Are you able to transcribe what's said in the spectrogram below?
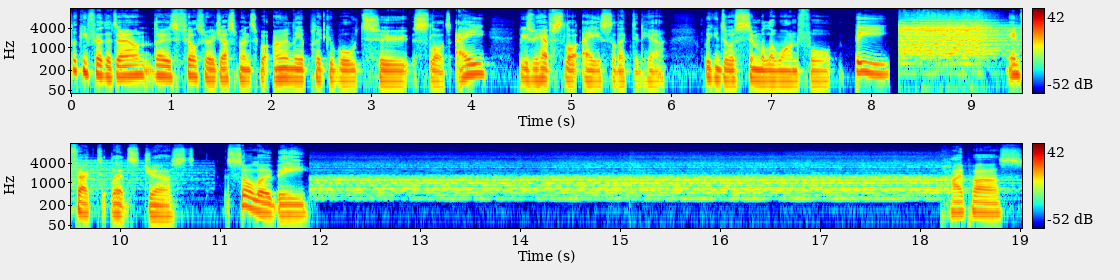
Looking further down, those filter adjustments were only applicable to slot A because we have slot A selected here. We can do a similar one for B. In fact, let's just solo B. High pass,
